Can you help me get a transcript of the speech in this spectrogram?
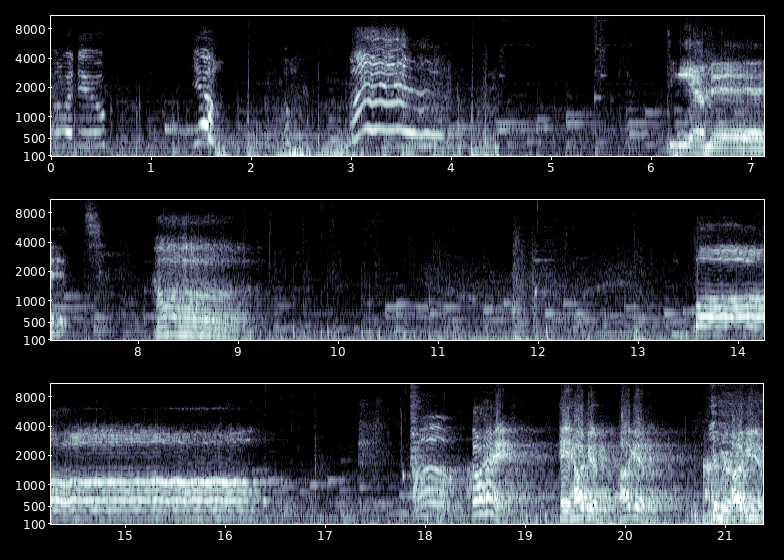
What do I do? Yo! Ah! Damn it. Ball. Oh, Oh hey, hey, hug him, hug him, Come here. hug him.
